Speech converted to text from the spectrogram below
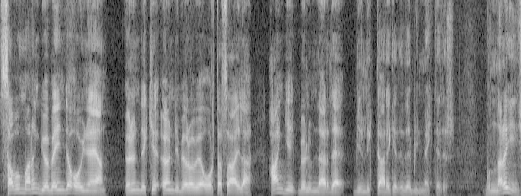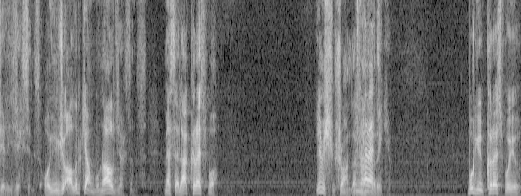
Savunmanın göbeğinde oynayan, önündeki ön libero ve orta sahayla hangi bölümlerde birlikte hareket edebilmektedir? Bunları inceleyeceksiniz. Oyuncu alırken bunu alacaksınız. Mesela Crespo. Değil mi şu anda Fener'deki? Bugün Crespo'yu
